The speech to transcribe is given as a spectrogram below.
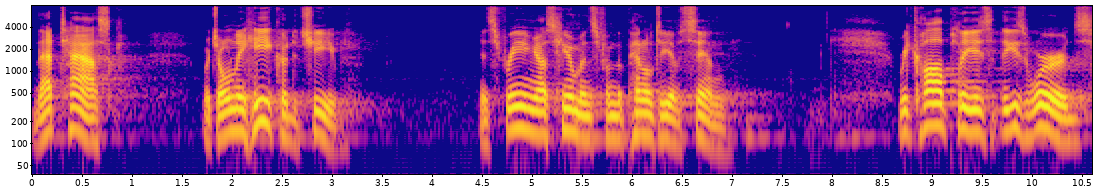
That task, which only he could achieve, is freeing us humans from the penalty of sin. Recall, please, these words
